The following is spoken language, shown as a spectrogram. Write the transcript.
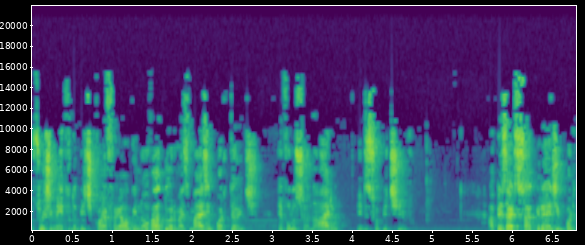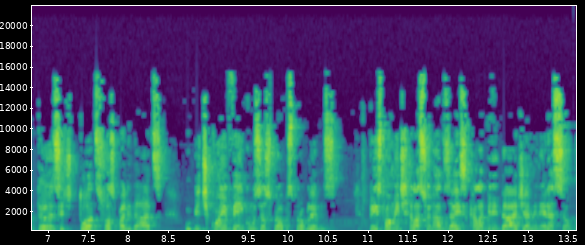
O surgimento do Bitcoin foi algo inovador, mas mais importante, revolucionário e disruptivo. Apesar de sua grande importância e de todas suas qualidades, o Bitcoin vem com seus próprios problemas, principalmente relacionados à escalabilidade e à mineração.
